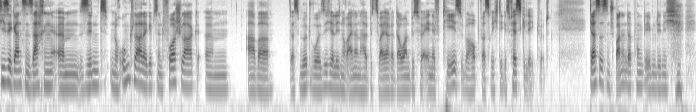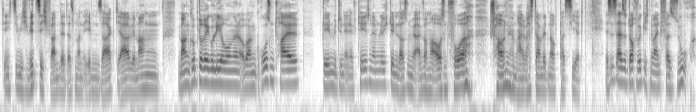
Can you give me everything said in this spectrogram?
diese ganzen Sachen ähm, sind noch unklar, da gibt es einen Vorschlag, ähm, aber das wird wohl sicherlich noch eineinhalb bis zwei Jahre dauern, bis für NFTs überhaupt was Richtiges festgelegt wird das ist ein spannender Punkt eben, den ich, den ich ziemlich witzig fand, dass man eben sagt, ja, wir machen, wir machen Kryptoregulierungen, aber einen großen Teil, den mit den NFTs nämlich, den lassen wir einfach mal außen vor. Schauen wir mal, was damit noch passiert. Es ist also doch wirklich nur ein Versuch.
